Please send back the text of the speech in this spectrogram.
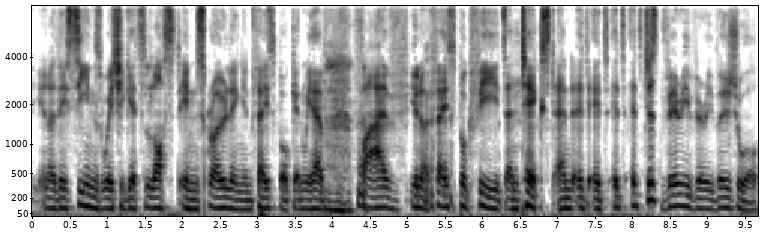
you know there's scenes where she gets lost in scrolling in Facebook, and we have five you know Facebook feeds and text, and it, it, it it's just very very visual.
